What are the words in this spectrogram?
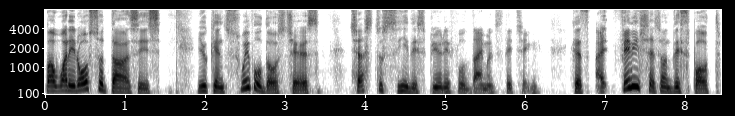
But what it also does is you can swivel those chairs just to see this beautiful diamond stitching, because finishes on this boat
